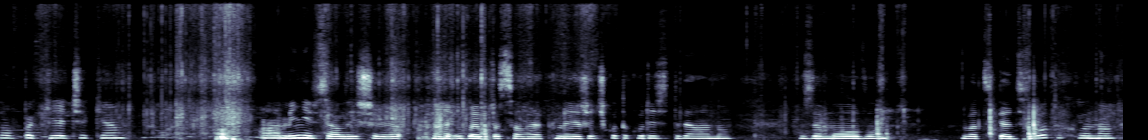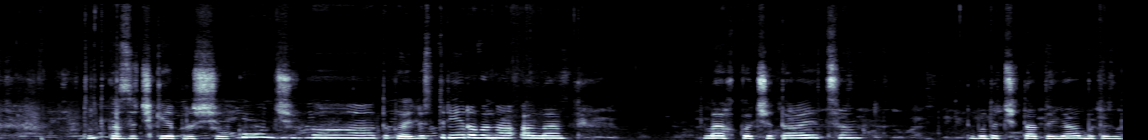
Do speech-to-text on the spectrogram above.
В пакетики. А мені взяли ще випросили книжечку таку різдвяну зимову. 25 злотих вона. Тут казочки про щелкунчика, така ілюстрована, але легко читається. Буду читати я, буду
